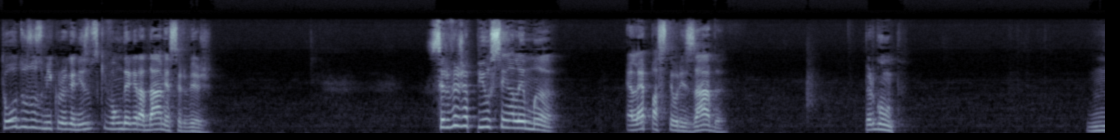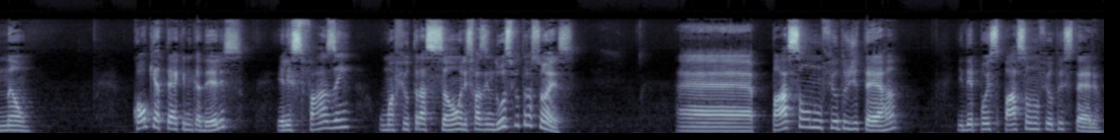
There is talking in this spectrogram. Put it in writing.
todos os micro-organismos que vão degradar minha cerveja. Cerveja Pilsen alemã, ela é pasteurizada? Pergunta. Não. Qual que é a técnica deles? Eles fazem uma filtração, eles fazem duas filtrações. É, passam num filtro de terra e depois passam no filtro estéreo.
